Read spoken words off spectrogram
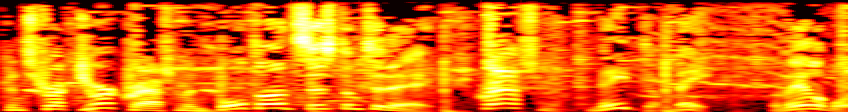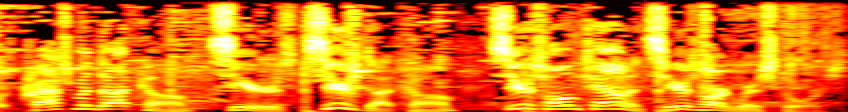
Construct your Craftsman bolt-on system today. Craftsman, made to make. Available at craftsman.com, Sears, Sears.com, Sears Hometown, and Sears Hardware stores.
